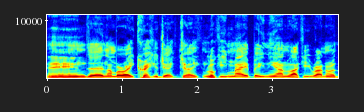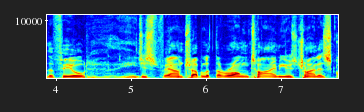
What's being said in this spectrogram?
And uh, number eight, Crackerjack Jake. Look, he may have been the unlucky runner of the field. He just found trouble at the wrong time. He was trying to squeeze.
